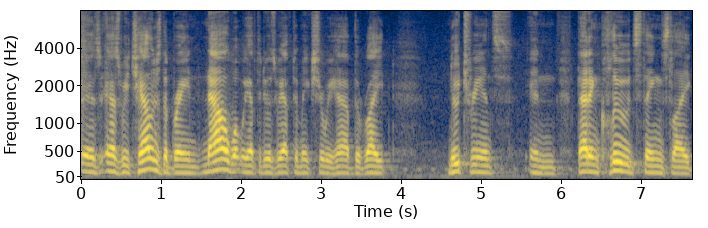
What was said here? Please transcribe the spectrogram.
as, as we challenge the brain, now what we have to do is we have to make sure we have the right nutrients, and that includes things like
